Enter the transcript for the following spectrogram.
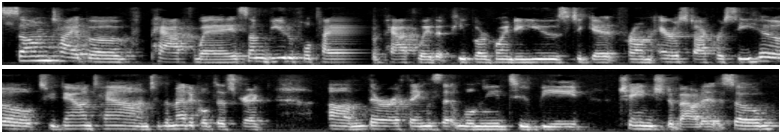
some type of pathway, some beautiful type of pathway that people are going to use to get from Aristocracy Hill to downtown to the medical district, um, there are things that will need to be changed about it. So,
